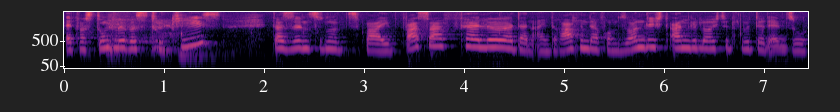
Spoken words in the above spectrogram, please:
etwas dunkleres Türkis. Da sind so nur zwei Wasserfälle, dann ein Drachen, der vom Sonnenlicht angeleuchtet wird, der dann so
